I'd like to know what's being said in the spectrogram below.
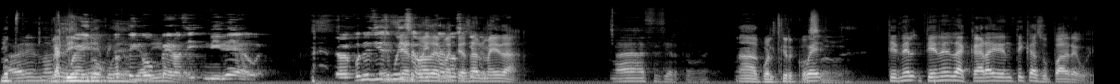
No, A ver, es novio Galindo, güey. no tengo, Galindo. pero así, ni idea, güey. Me pones 10 Es güeyes ahorita, de no sé Matías es. Almeida. Ah, sí, es cierto, güey. Ah, cualquier cosa, Güey. Tiene, tiene la cara idéntica a su padre, güey.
